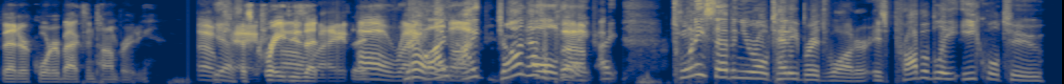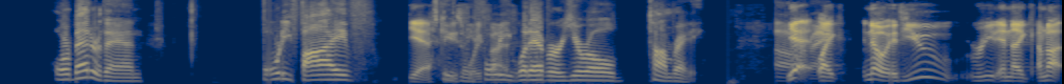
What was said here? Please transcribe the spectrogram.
better, quarterback than Tom Brady. Okay. As crazy as that All right. is. All right. no, I. I John has Hold a point. I, 27 year old Teddy Bridgewater is probably equal to or better than 45 Yeah, excuse me 45. 40 whatever year old Tom Brady. yeah, like no, if you read and like I'm not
